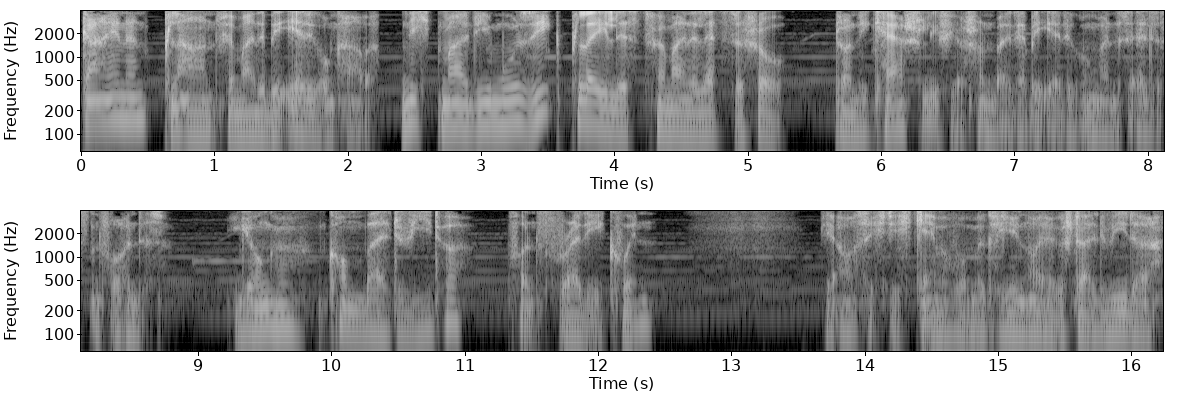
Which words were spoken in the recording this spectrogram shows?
keinen Plan für meine Beerdigung habe. Nicht mal die Musikplaylist für meine letzte Show. Johnny Cash lief ja schon bei der Beerdigung meines ältesten Freundes. Junge, komm bald wieder von Freddie Quinn. Die Aussicht, ich käme womöglich in neuer Gestalt wieder,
